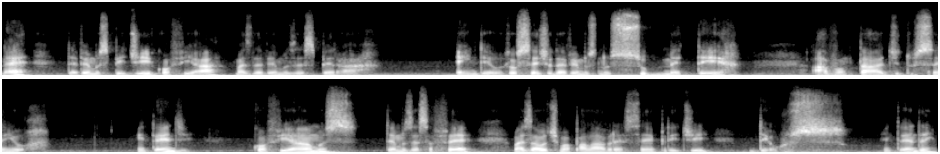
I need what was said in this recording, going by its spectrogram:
Né? Devemos pedir, confiar, mas devemos esperar em Deus. Ou seja, devemos nos submeter à vontade do Senhor. Entende? Confiamos, temos essa fé, mas a última palavra é sempre de Deus. Entendem?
